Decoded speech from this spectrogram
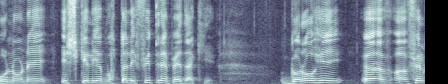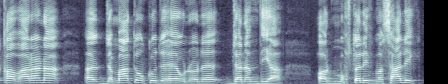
उन्होंने इसके लिए मुख्तलिफ़ फितने पैदा किए। गरोही फ़िरका वाराना जमातों को जो है उन्होंने जन्म दिया और मुख्तलिफ़ मसालिक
